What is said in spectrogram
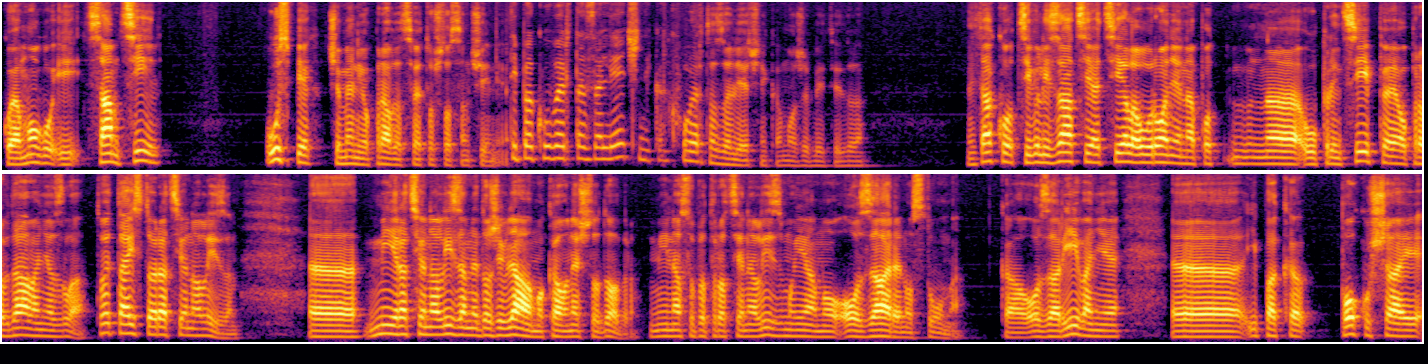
koja mogu i sam cilj, uspjeh će meni opravdati sve to što sam činio. Tipa kuverta za liječnika. Kuverta za liječnika može biti, da. I tako civilizacija je cijela uronjena po- na- u principe opravdavanja zla. To je taj isto racionalizam. E, mi racionalizam ne doživljavamo kao nešto dobro. Mi nasuprot racionalizmu imamo ozarenost uma. Kao ozarivanje, e, ipak pokušaj e,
